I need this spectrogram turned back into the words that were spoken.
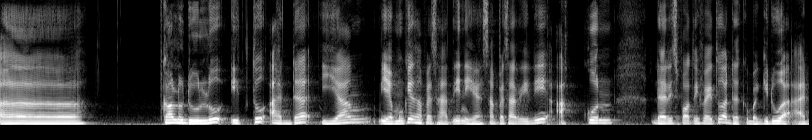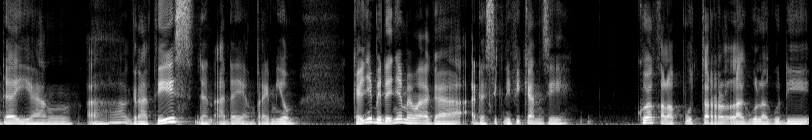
eh uh, kalau dulu itu ada yang ya mungkin sampai saat ini ya sampai saat ini akun dari Spotify itu ada kebagi dua ada yang uh, gratis dan ada yang premium kayaknya bedanya memang agak ada signifikan sih gue kalau puter lagu-lagu di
